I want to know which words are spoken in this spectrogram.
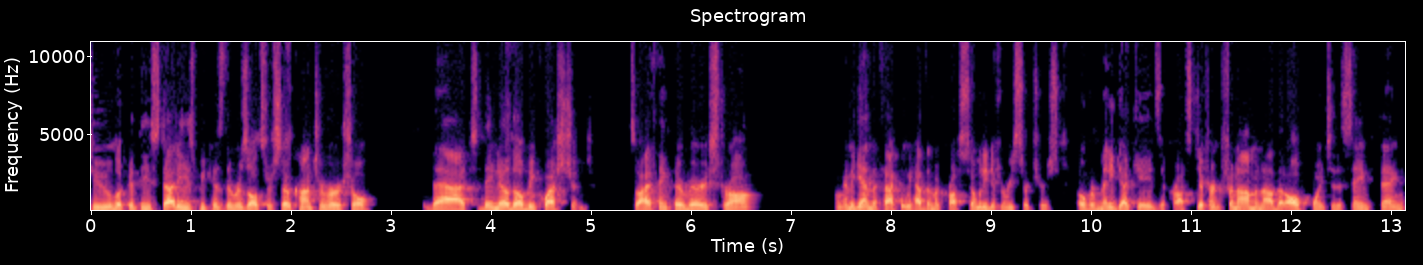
to look at these studies because the results are so controversial that they know they'll be questioned. So I think they're very strong. And again, the fact that we have them across so many different researchers over many decades, across different phenomena that all point to the same thing,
